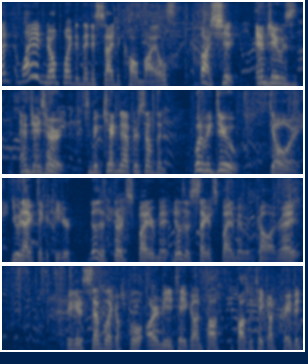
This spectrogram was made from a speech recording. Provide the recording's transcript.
What? Why at no point did they decide to call Miles? Oh shit! MJ was MJ's hurt. She's been kidnapped or something. What do we do? Don't worry. You and I can take it, Peter. You know there's a third Spider-Man. You know there's a second Spider-Man we can call on, right? We can assemble like a full army to take on, to possibly take on Kraven.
